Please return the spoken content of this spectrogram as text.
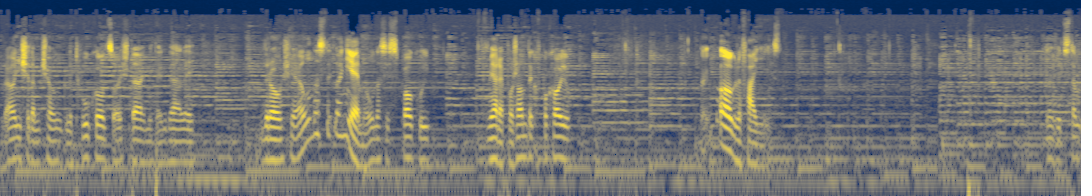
Dobra, oni się tam ciągle tłuką, coś tam i tak dalej. Drą się, a u nas tego nie ma. U nas jest spokój, w miarę porządek w pokoju. No i w ogóle fajnie jest. No więc tam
